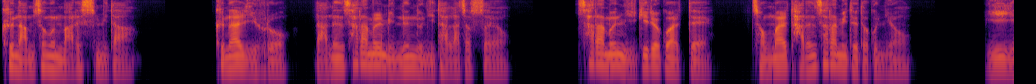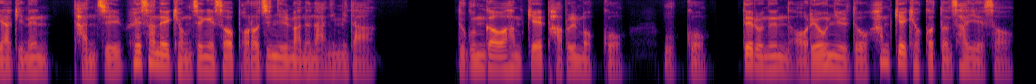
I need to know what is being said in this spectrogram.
그 남성은 말했습니다. 그날 이후로 나는 사람을 믿는 눈이 달라졌어요. 사람은 이기려고 할 때 정말 다른 사람이 되더군요. 이 이야기는 단지 회사 내 경쟁에서 벌어진 일만은 아닙니다. 누군가와 함께 밥을 먹고 웃고 때로는 어려운 일도 함께 겪었던 사이에서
